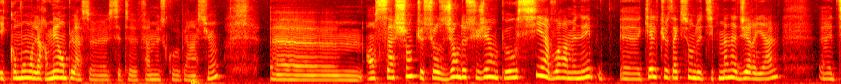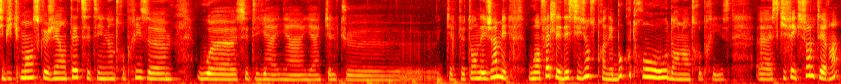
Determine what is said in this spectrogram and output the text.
et comment on la remet en place cette fameuse coopération euh, en sachant que sur ce genre de sujet, on peut aussi avoir à mener euh, quelques actions de type managérial Euh, typiquement, ce que j'ai en tête, c'était une entreprise où c'était il y a, il y a, quelques, quelques temps déjà, mais où en fait les décisions se prenaient beaucoup trop haut dans l'entreprise. ce qui fait que sur le terrain,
